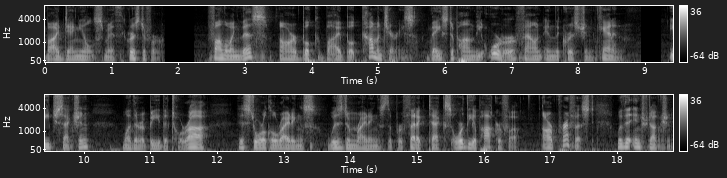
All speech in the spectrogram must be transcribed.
by Daniel Smith Christopher. Following this are book by book commentaries based upon the order found in the Christian canon. Each section, whether it be the Torah, historical writings, wisdom writings, the prophetic texts, or the Apocrypha, are prefaced with an introduction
